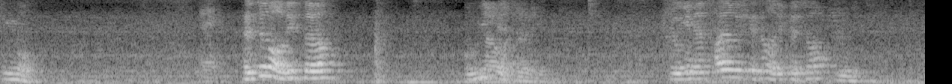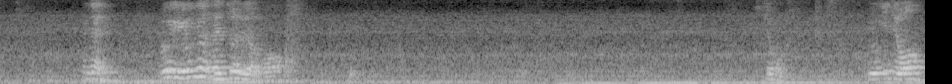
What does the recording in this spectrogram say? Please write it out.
직모. 네. 대절은 어디 있어요? 여기. 있겠죠. 여기. 여기는 사형식에서는 어디 있겠어? 여기 있지. 그지? 여기, 여기가 대절이라고. 못 여기죠.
